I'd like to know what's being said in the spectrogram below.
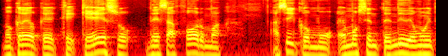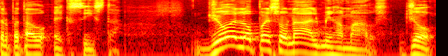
No creo que, que eso de esa forma, así como hemos entendido y hemos interpretado, exista. Yo en lo personal, mis amados, yo,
